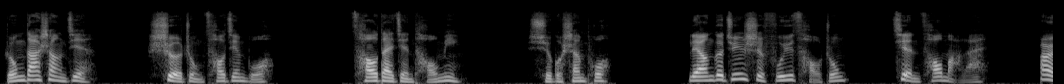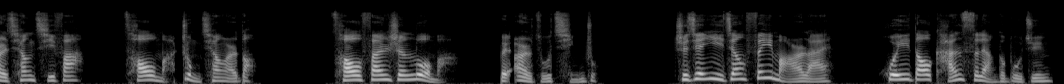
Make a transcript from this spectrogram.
荣搭上箭，射中操肩膊，操带箭逃命，学过山坡。两个军士伏于草中，见操马来，二枪齐发，操马中枪而倒。操翻身落马，被二卒擒住。只见一将飞马而来，挥刀砍死两个步军，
